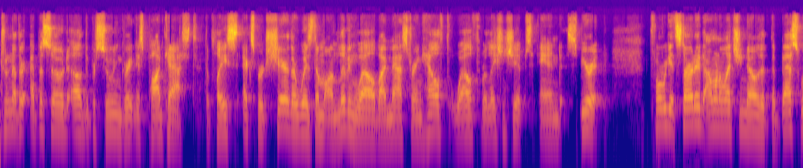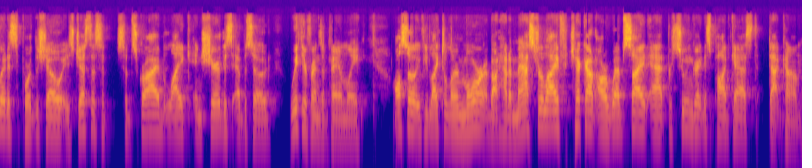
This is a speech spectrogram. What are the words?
to another episode of the Pursuing Greatness podcast, the place experts share their wisdom on living well by mastering health, wealth, relationships, and spirit. Before we get started, I want to let you know that the best way to support the show is just to su- subscribe, like, and share this episode with your friends and family. Also, if you'd like to learn more about how to master life, check out our website at pursuinggreatnesspodcast.com.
